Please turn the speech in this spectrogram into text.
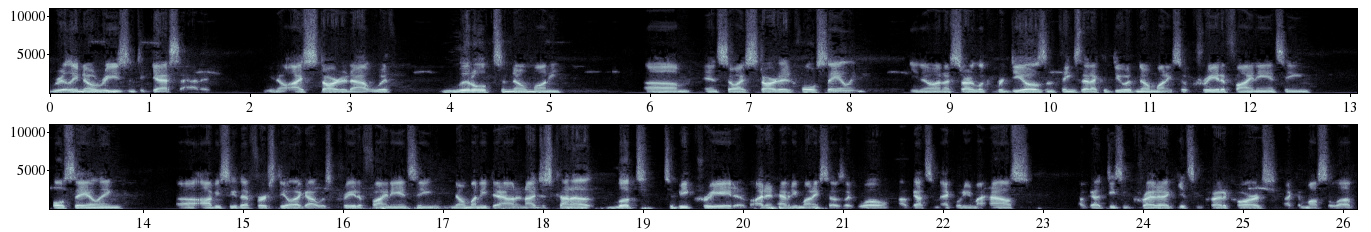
really no reason to guess at it you know, I started out with little to no money. Um, and so I started wholesaling, you know, and I started looking for deals and things that I could do with no money. So creative financing, wholesaling. Uh, obviously, that first deal I got was creative financing, no money down. And I just kind of looked to be creative. I didn't have any money, so I was like, well, I've got some equity in my house. I've got decent credit, get some credit cards. I can muscle up,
